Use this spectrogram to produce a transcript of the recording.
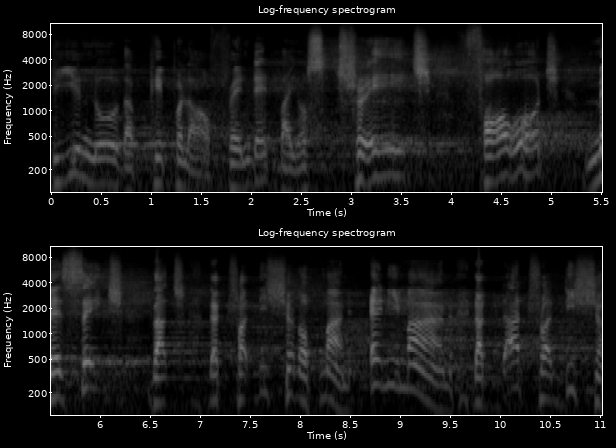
do you know that people are offended by your straight forward message that the tradition of man, any man, that that tradition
